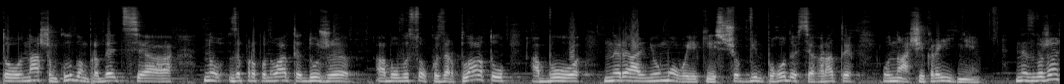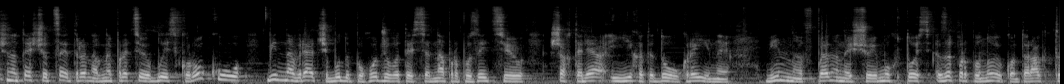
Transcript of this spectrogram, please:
то нашим клубам придеться ну, запропонувати дуже або високу зарплату, або нереальні умови якісь, щоб він погодився грати у нашій країні. Незважаючи на те, що цей тренер не працює близько року, він навряд чи буде погоджуватися на пропозицію Шахтаря і їхати до України. Він впевнений, що йому хтось запропонує контракт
